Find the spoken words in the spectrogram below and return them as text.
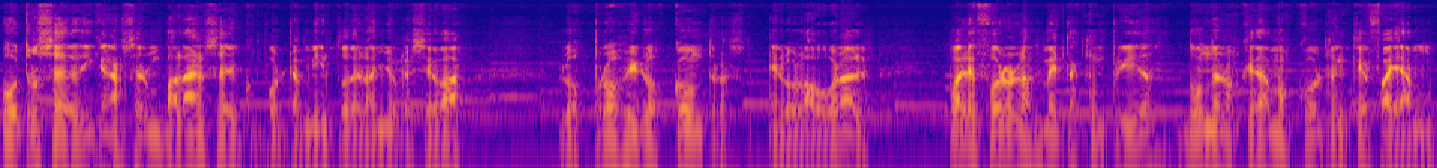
Otros se dedican a hacer un balance del comportamiento del año que se va, los pros y los contras, en lo laboral, cuáles fueron las metas cumplidas, dónde nos quedamos cortos, en qué fallamos,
